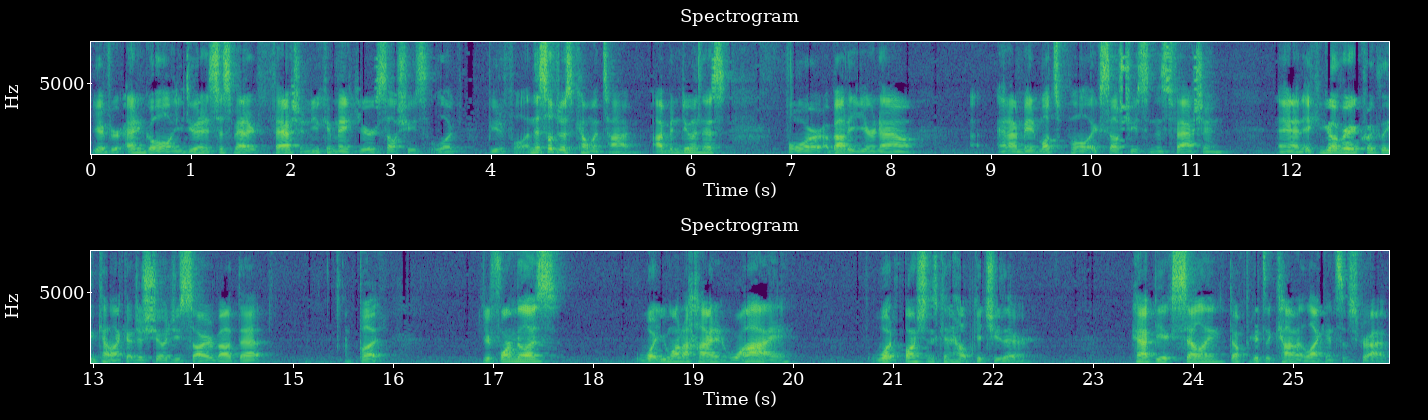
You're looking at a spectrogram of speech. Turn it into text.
you have your end goal, you do it in a systematic fashion, you can make your Excel sheets look beautiful. And this will just come with time. I've been doing this for about a year now, and I made multiple Excel sheets in this fashion. And it can go very quickly, kind of like I just showed you. Sorry about that. But your formulas, what you want to hide and why, what functions can help get you there. Happy excelling. Don't forget to comment, like, and subscribe.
